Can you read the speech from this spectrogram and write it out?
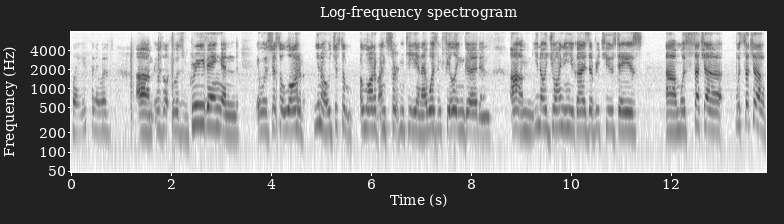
place, and it was, um, it was, it was grieving, and it was just a lot of, you know, just a, a lot of uncertainty, and I wasn't feeling good, and, um, you know, joining you guys every Tuesdays um, was such a was such a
